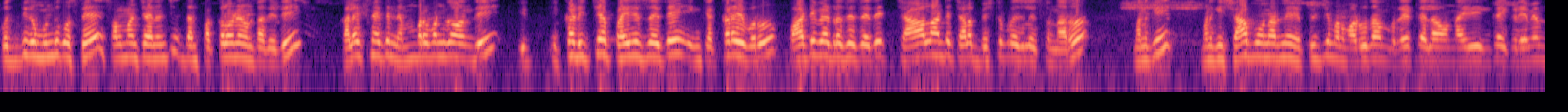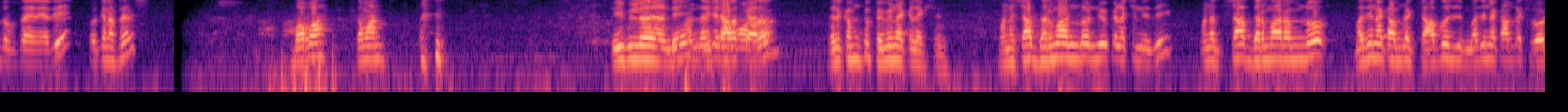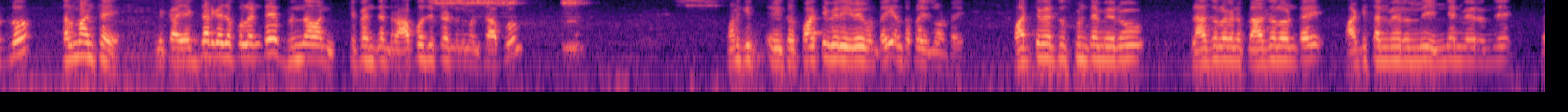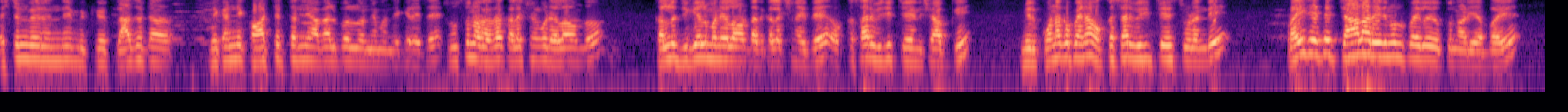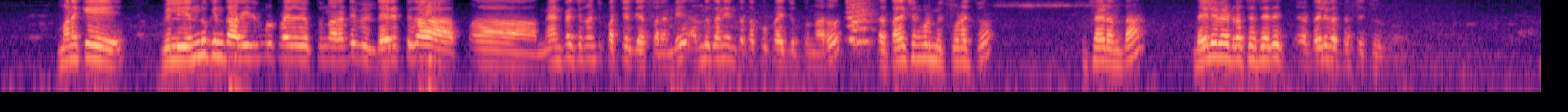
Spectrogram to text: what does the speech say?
కొద్దిగా ముందుకు వస్తే సల్మాన్ చాయ్ నుంచి దాని పక్కలోనే ఉంటుంది ఇది. కలెక్షన్ అయితే నెంబర్ వన్గా ఉంది. ఇక్కడ ఇచ్చే ప్రైజెస్ అయితే ఇంకెక్కడ ఇవ్వరు. పార్టీ వేర్ డ్రెస్సెస్ అయితే చాలా అంటే చాలా బెస్ట్ ప్రైస్లో ఇస్తున్నారు. మనకి మనకి షాప్ ఓనర్ని పిలిచి మనం అడుగుదాం రేట్లు ఎలా ఉన్నాయి ఇంకా ఇక్కడ ఏమేమి దొరుకుతాయి అనేది. ఓకేనా ఫ్రెండ్స్? బాబా కమాన్ ఈ పిల్ల అండి అందరికీ నమస్కారం. వెల్కమ్ టు ఫెమినా కలెక్షన్స్ మన షాప్ ధర్మారంలో న్యూ కలెక్షన్ ఇది. మన shop ధర్మారంలో Madina complex opposite Madina complex రోడ్లో సల్మాన్ చాయ్ మీకు ఎగ్జాక్ట్గా చెప్పాలంటే బృందావన్ టిఫిన్ సెంటర్ ఆపోజిట్ ఉంటుంది మన షాపు. మనకి ఇక్కడ పార్టీ వేర్ ఇవే ఉంటాయి ఎంత ప్రైస్లో ఉంటాయి? పార్టీ వేర్ చూసుకుంటే మీరు ప్లాజోలో కానీ ప్లాజోలో ఉంటాయి పాకిస్తాన్ వేర్ ఉంది ఇండియన్ వేర్ ఉంది వెస్ట్రన్ వేర్ ఉంది మీకు ప్లాజో మీకు అన్ని కార్డ్ సెట్స్ అన్ని అవైలబుల్ ఉన్నాయి మన దగ్గర అయితే. చూస్తున్నారు కదా కలెక్షన్ కూడా ఎలా ఉందో? కళ్ళు జిగేల్ మనీ ఎలా ఉంటది కలెక్షన్ అయితే ఒక్కసారి విజిట్ చేయండి షాప్కి. మీరు కొనకపోయినా ఒక్కసారి విజిట్ చేసి చూడండి. ప్రైస్ అయితే చాలా రీజనబుల్ ప్రైస్లో చెప్తున్నాడు ఈ అబ్బాయి. మనకి వీళ్ళు ఎందుకు ఇంత రీజనబుల్ ప్రైస్ చెప్తున్నారంటే వీళ్ళు డైరెక్ట్గా మ్యానుఫ్యాక్చర్ నుంచి పర్చేజ్ చేస్తారండి. అందుకని ఇంత తక్కువ ప్రైస్ చెప్తున్నారు. కలెక్షన్ కూడా మీరు చూడొచ్చు. సైడ్ అంతా. డైలీ వేర్ డ్రెస్సెస్ అయితే డైలీ వేర్ డ్రెస్సెస్ చూడండి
